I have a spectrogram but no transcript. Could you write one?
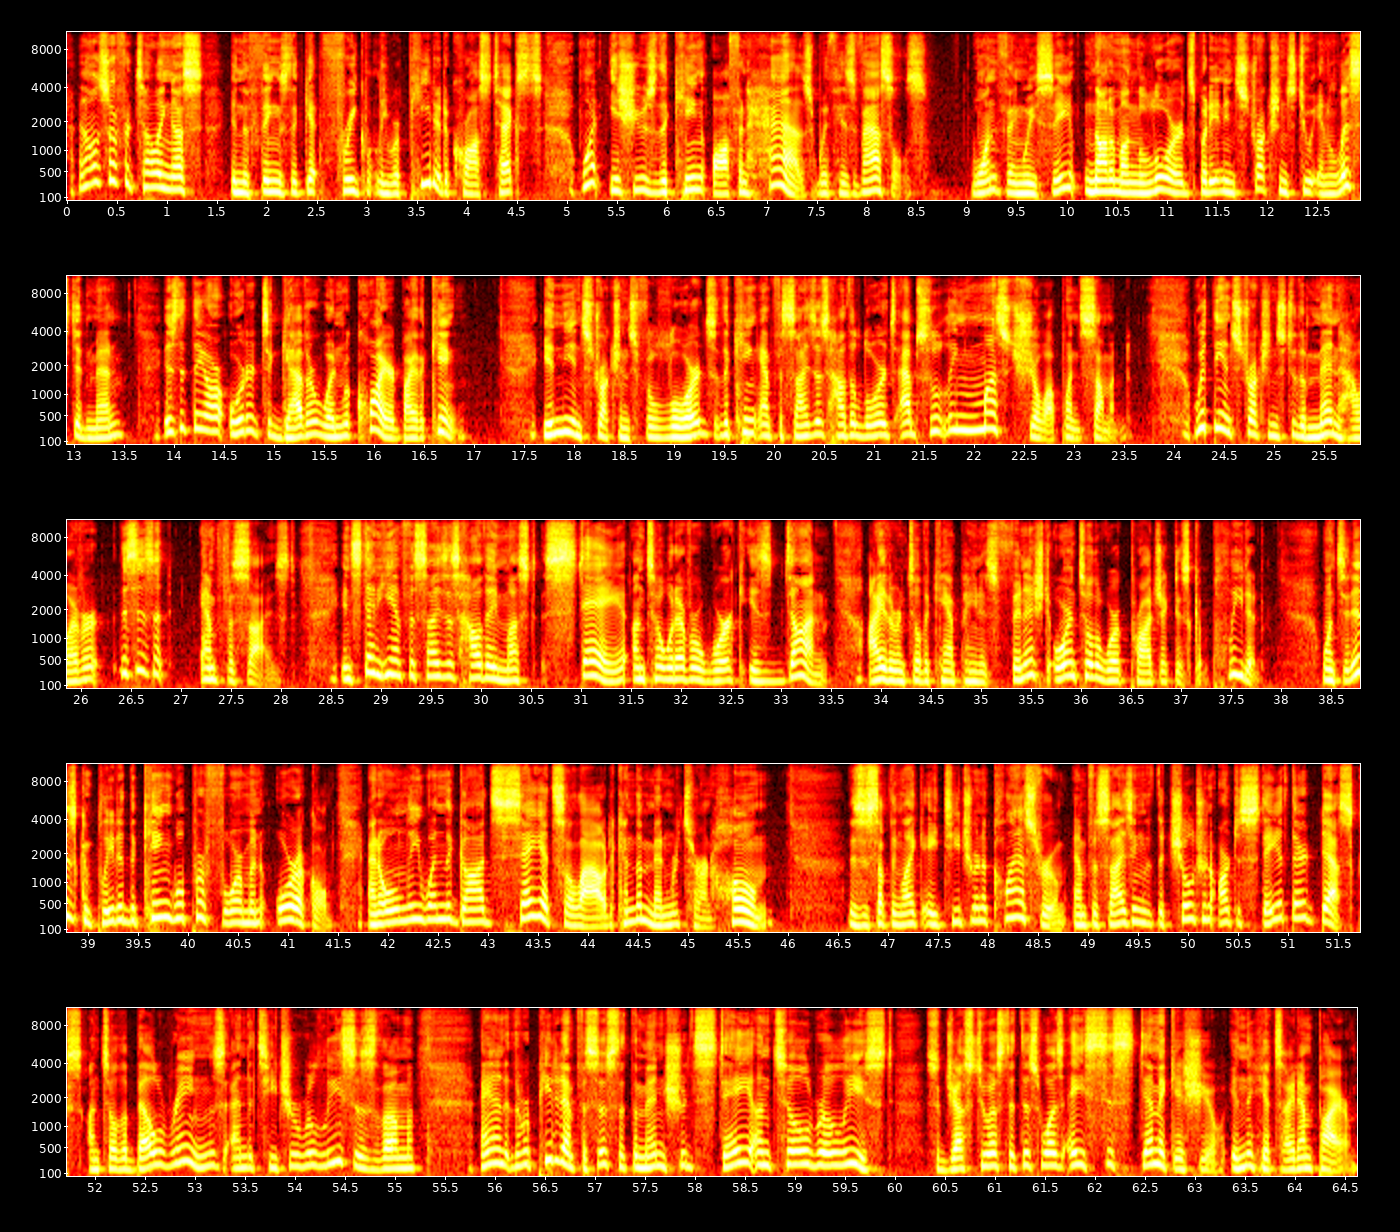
and also for telling us, in the things that get frequently repeated across texts, what issues the king often has with his vassals. One thing we see, not among lords but in instructions to enlisted men, is that they are ordered to gather when required by the king. In the instructions for lords, the king emphasizes how the lords absolutely must show up when summoned. With the instructions to the men, however, this isn't emphasized. Instead, he emphasizes how they must stay until whatever work is done, either until the campaign is finished or until the work project is completed. Once it is completed, the king will perform an oracle, and only when the gods say it's allowed can the men return home. This is something like a teacher in a classroom emphasizing that the children are to stay at their desks until the bell rings and the teacher releases them, and the repeated emphasis that the men should stay until released suggests to us that this was a systemic issue in the Hittite Empire.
